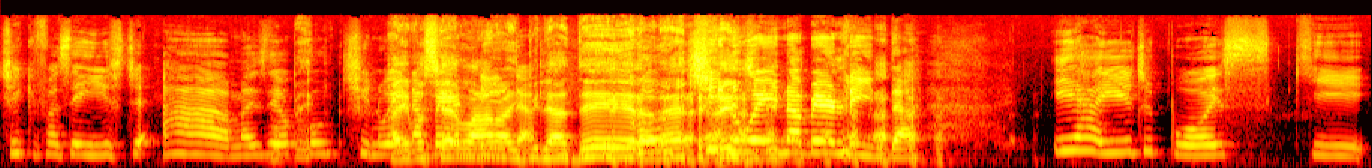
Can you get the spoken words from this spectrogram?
tinha que fazer isso. Tinha... Ah, mas eu continuei aí na você Berlinda. Aí você lá na empilhadeira, né? Continuei na Berlinda. E aí, depois que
